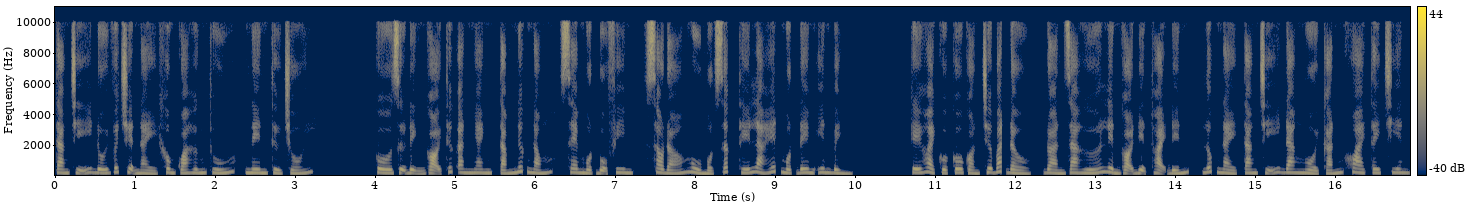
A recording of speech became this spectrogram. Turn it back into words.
tang chỉ đối với chuyện này không quá hứng thú, nên từ chối. Cô dự định gọi thức ăn nhanh, tắm nước nóng, xem một bộ phim, sau đó ngủ một giấc thế là hết một đêm yên bình. Kế hoạch của cô còn chưa bắt đầu, đoàn gia hứa liền gọi điện thoại đến, lúc này tang chỉ đang ngồi cắn khoai tây chiên.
